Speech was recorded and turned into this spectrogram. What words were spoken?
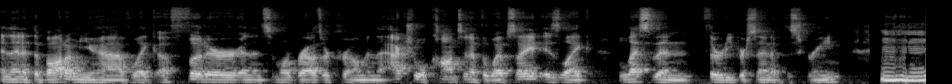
and then at the bottom you have like a footer, and then some more browser Chrome, and the actual content of the website is like less than thirty percent of the screen. Mm-hmm.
